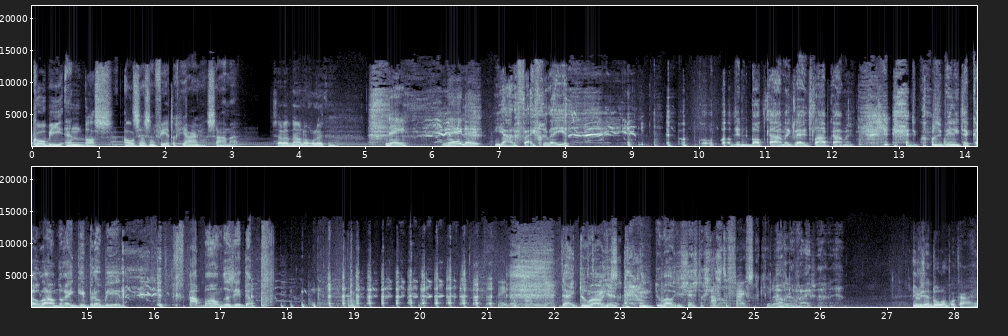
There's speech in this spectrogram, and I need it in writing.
Kobi en Bas, al 46 jaar samen. Zou dat nou nog lukken? Nee. Nee, nee. Een jaar of vijf geleden. Wat in de badkamer, ik in de slaapkamer. En toen kwam ze binnen, ik zei, cola, nog één keer proberen. Gaat op mijn handen zitten. Nee, dat gaat niet meer. Nee, toen was je, toen was je 60 kilo. 58 kilo. 58. Jullie zijn dol op elkaar, hè?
